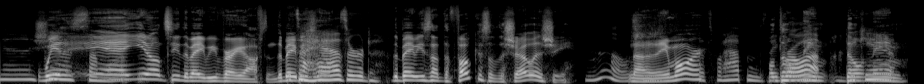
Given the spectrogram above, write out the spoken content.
Yeah, she We- is somewhat. yeah, you don't see the baby very often. The it's a baby's not, hazard. the baby's not the focus of the show, is she? No, Not anymore. That's what happens. Well, They grow don't up. name. You Don't can't- name.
